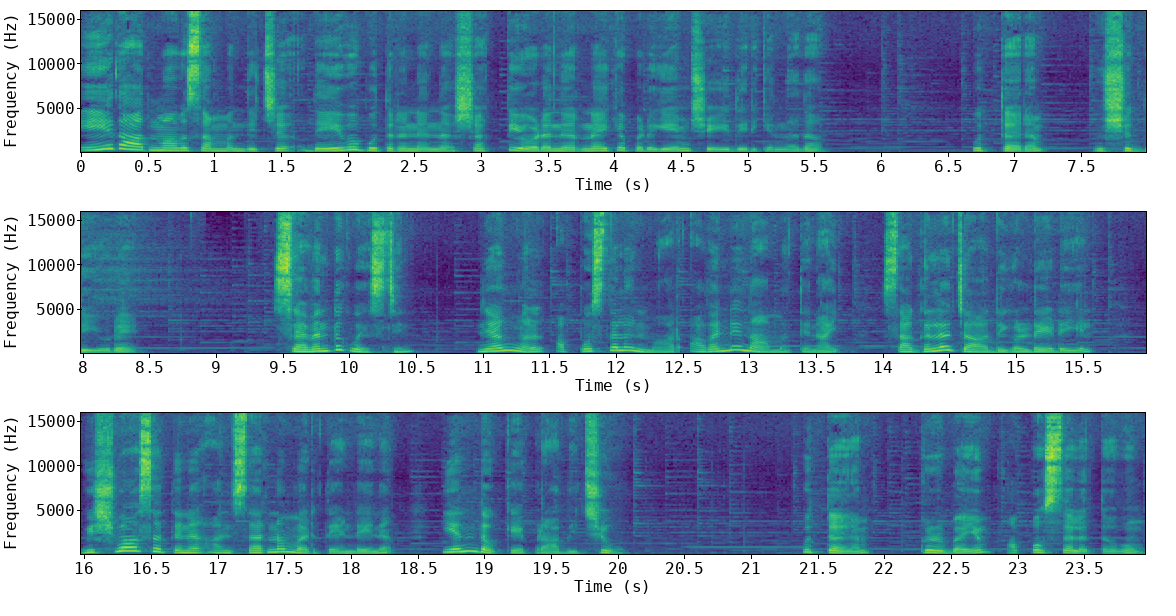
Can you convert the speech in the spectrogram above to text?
ഏത് ആത്മാവ് സംബന്ധിച്ച് ദൈവപുത്രൻ എന്ന് ശക്തിയോടെ നിർണയിക്കപ്പെടുകയും ചെയ്തിരിക്കുന്നത്? ഉത്തരം വിശുദ്ധിയുടെ. സെവൻത് ക്വസ്റ്റ്യൻ ഞങ്ങൾ അപ്പോസ്തലന്മാർ അവന്റെ നാമത്തിനായി സകല ജാതികളുടെ ഇടയിൽ വിശ്വാസത്തിന് അനുസരണം വരുത്തേണ്ടതിന് എന്തൊക്കെ പ്രാപിച്ചു? ഉത്തരം കൃപയും അപ്പോസ്തലത്വവും.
